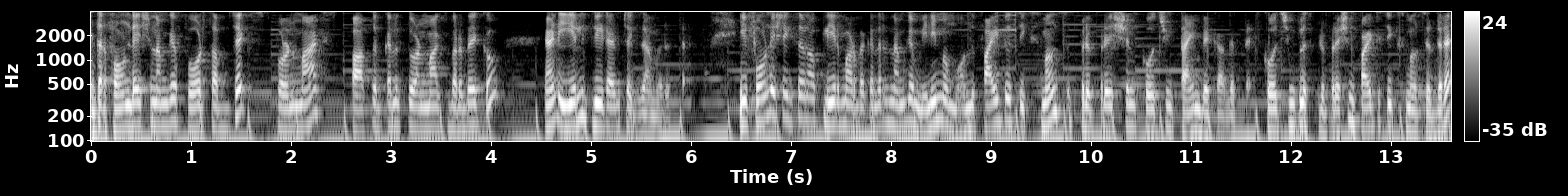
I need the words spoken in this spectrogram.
ಈ ತರ ಫೌಂಡೇಶನ್ ನಮಗೆ four subjects four marks pass ಆಗ್ಕೊಂಡು ಟೂ ಮಾರ್ಕ್ಸ್ ಬರಬೇಕು and yearly three times exam ಇರುತ್ತೆ. ಈ ಫೌಂಡೇಶನ್ ಎಕ್ಸಾಮ್ ನಾವು ಕ್ಲಿಯರ್ ಮಾಡ್ಬೇಕಂದ್ರೆ ನಮಗೆ ಮಿನಿಮಮ್ ಒಂದು five to six months preparation coaching time ಬೇಕಾಗುತ್ತೆ. Coaching plus preparation five to six months ಇದ್ರೆ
